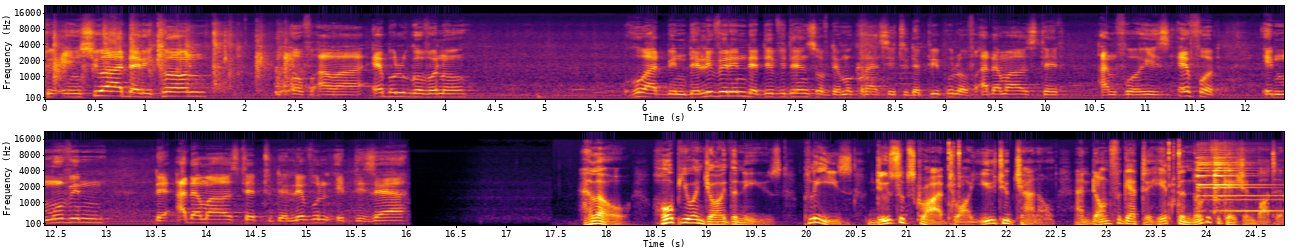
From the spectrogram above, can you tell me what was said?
to ensure the return of our able governor who had been delivering the dividends of democracy to the people of Adamawa State and for his effort in moving the Adamawa State to the level it desires. Hello, hope you enjoyed the news. Please do subscribe to our YouTube channel and don't forget to hit the notification button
